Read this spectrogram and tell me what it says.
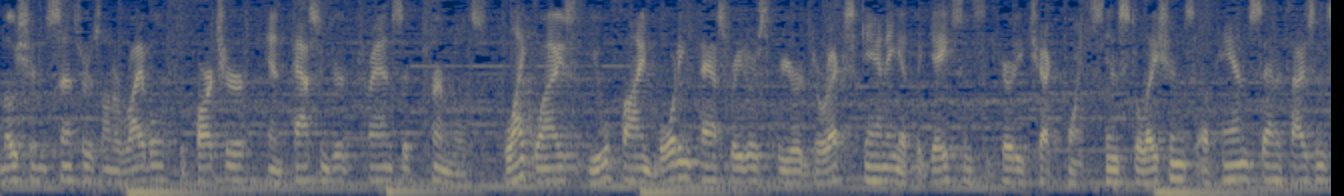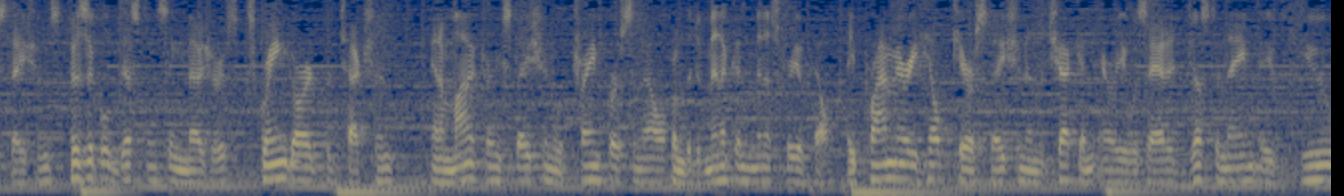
motion sensors on arrival, departure, and passenger transit terminals. Likewise, you will find boarding pass readers for your direct scanning at the gates and security checkpoints, installations of hand sanitizing stations, physical distancing measures, screen guard protection, and a monitoring station with trained personnel from the Dominican Ministry of Health. A primary health care station in the check-in area was added just to name a few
